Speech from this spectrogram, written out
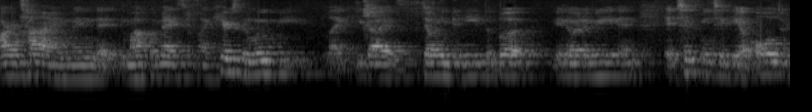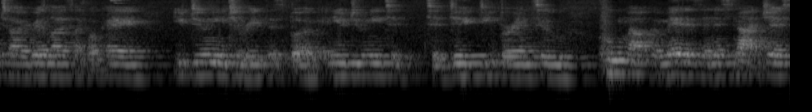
our time and Malcolm X was like, here's the movie. Like, you guys don't even need the book, you know what I mean? And it took me to get older till I realized, like, okay, you do need to read this book and you do need to, to dig deeper into who Malcolm is. And it's not just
